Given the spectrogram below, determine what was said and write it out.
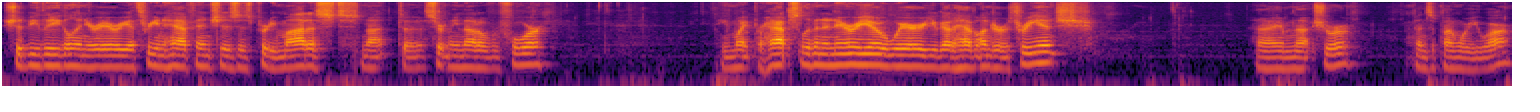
should be legal in your area. Three and a half inches is pretty modest, not uh, certainly not over four. You might perhaps live in an area where you got to have under a three inch. I am not sure. Depends upon where you are.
